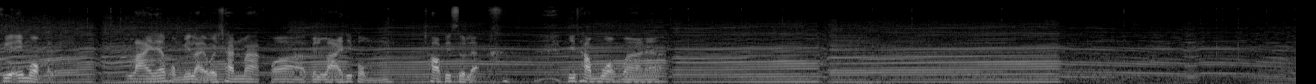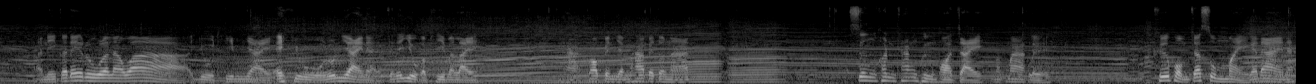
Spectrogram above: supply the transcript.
คือไอหมวกลายเนี้ยผมมีหลายเวอร์ชันมาก เพราะว่าเป็นลายที่ผมชอบที่สุดแหละ ที่ทำหมวกมานะอันนี้ก็ได้รู้แล้วนะว่าอยู่ทีมใหญ่ไออยู่รุ่นใหญ่เนี่ยจะได้อยู่กับทีมอะไรนะก็เป็นยามาฮ่าเปโตนัสซึ่งค่อนข้างพึงพอใจมาก ๆ เลย คือผมจะสุ่มใหม่ก็ได้นะ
